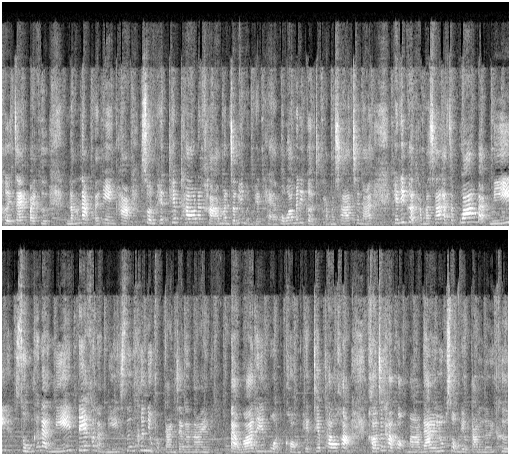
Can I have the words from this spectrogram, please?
เคยแจ้งไปคือน้ำหนักนั่นเองค่ะ ส่วนเพชรเทียบเท่านะคะ มันจะไม่เหมือนเพชรแท้เพราะว่าไม่ได้เกิดจากธรรมชาติใช่ไหมเพชรที่เกิดธรรมชาติอาจจะกว้างแบบนี้ สูงขนาดนี้เตี้ยขนาดนี้ซึ่งขึ้นอยู่กับการเจรไนแต่ว่าในหมวดของเพชรเทียบเท่าค่ะ เขาจะทำออกมาได้รูปทรงเดียวกันเลยคือ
